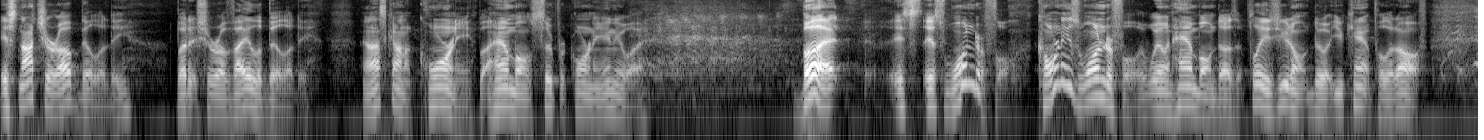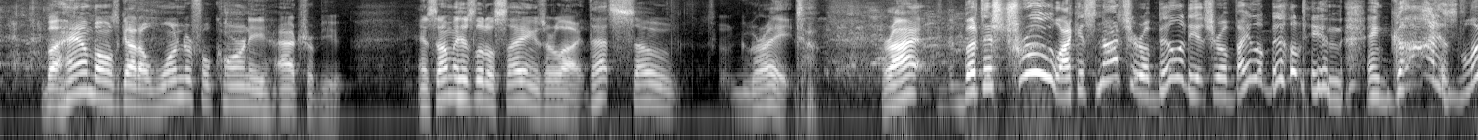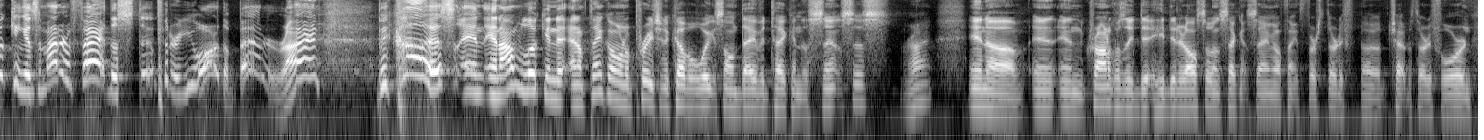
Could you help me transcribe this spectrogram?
it's not your ability, but it's your availability. Now that's kind of corny, but Hambone's super corny anyway. but it's it's wonderful. Corny is wonderful when Hambone does it. Please, you don't do it. You can't pull it off. but Hambone's got a wonderful corny attribute. And some of his little sayings are like, that's so great. right? But it's true. Like, it's not your ability, it's your availability. And, and God is looking. As a matter of fact, the stupider you are, the better, right? Because, and, and I'm looking at, and I'm thinking I'm going to preach in a couple of weeks on David taking the census, right? In, uh, in, in Chronicles, he did, he did it also in 2 Samuel, I think, verse 30, uh, chapter 34. And,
